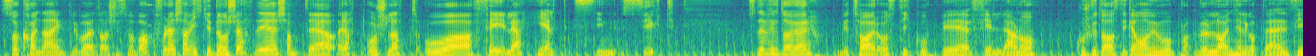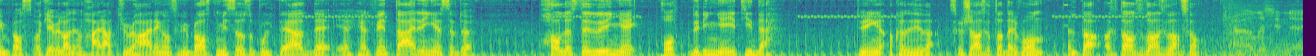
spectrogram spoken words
så kan jeg egentlig bare ta skysse meg bak, for det kommer ikke til å skje. Det kommer til rett og slett å feile helt sinnssykt. Så det vi skal ta og gjøre, vi tar og stikker opp i fjellet her nå. Hvor skal vi ta oss stikke? Vi må lande helikopteret en fin plass. Ok, vi lander den her. Jeg tror her er en ganske fin plass. Du mister også politiet. Det er helt fint. Der ringer det, vet du. Halles, det du ringer på, du ringer i tide. Du ringer akkurat i tide. Skal vi se, jeg skal ta telefonen. Vent da, jeg skal ta den, skal ta den, skal ta den. Skal ta den. Uh, listen, uh,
